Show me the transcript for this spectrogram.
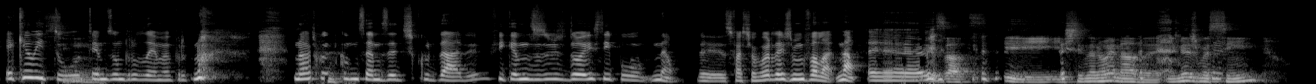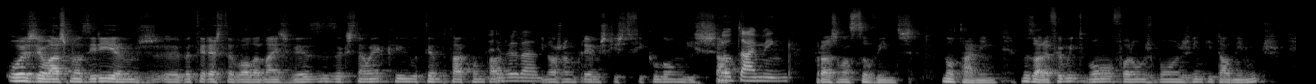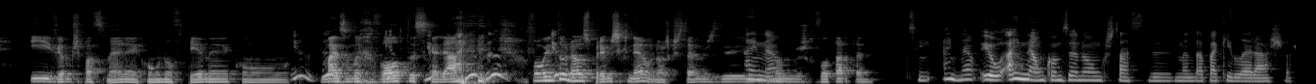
É que eu e tu Sim. temos um problema porque nós, nós quando começamos a discordar, ficamos os dois tipo, não, eh, se faz favor, deixe-me falar. Não. Uh... Exato. E isto ainda não é nada. E mesmo assim, hoje eu acho que nós iríamos eh, bater esta bola mais vezes. A questão é que o tempo está a contar. É. E nós não queremos que isto fique longo e chato. No timing. Para os nossos ouvintes no timing. Mas olha, foi muito bom, foram uns bons 20 e tal minutos. e vemos para a semana com um novo tema, com mais uma revolta, se calhar. Ou então não, esperemos que não. Nós gostamos de não. nos revoltar tanto. Sim, ai não, eu, ai não, como se eu não gostasse de mandar para aqui larachas.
